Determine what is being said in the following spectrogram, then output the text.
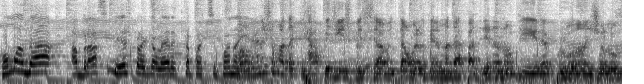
Vamos mandar abraço e beijo pra galera que tá participando aí, né? deixa eu mandar aqui rapidinho especial então. Olha, eu quero mandar pra Adriana Nogueira, pro Ângelo,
